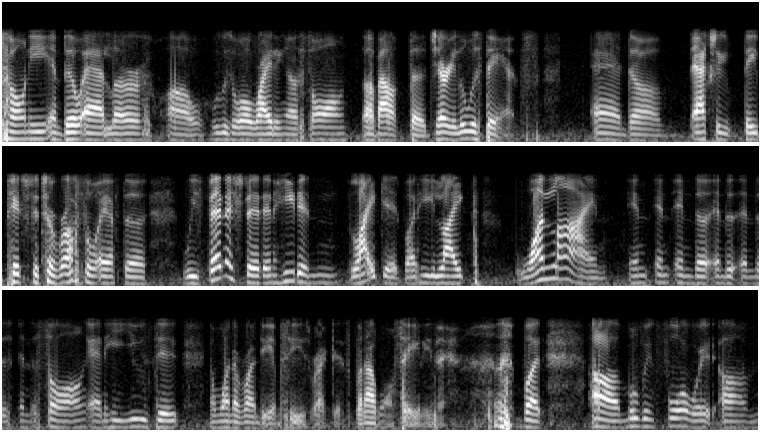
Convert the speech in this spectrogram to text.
Tony and Bill Adler, uh, we was all writing a song about the Jerry Lewis dance, and um, actually they pitched it to Russell after we finished it and he didn't like it, but he liked one line in, in, in the in the in the in the song and he used it in one of Run DMC's records, but I won't say anything. but uh moving forward, um,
